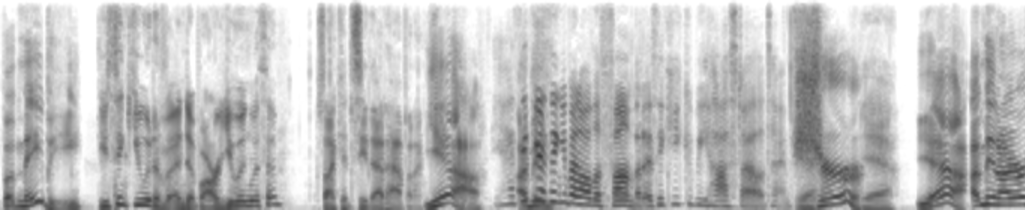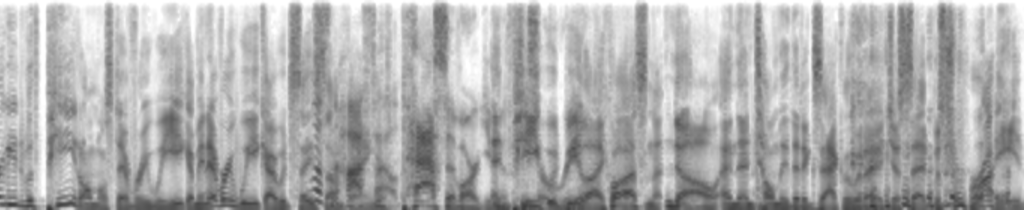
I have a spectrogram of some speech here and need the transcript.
but maybe. Do you think you would have ended up arguing with him? Because I could see that happening. Yeah. Yeah, I think you're thinking about all the fun, but I think he could be hostile at times. Sure. Yeah. Yeah. I mean, I argued with Pete almost every week. I mean, every week I would say He something. hostile. Passive argument. And Pete are would be like, well, that's not, no. And then tell me that exactly what I just said was right.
